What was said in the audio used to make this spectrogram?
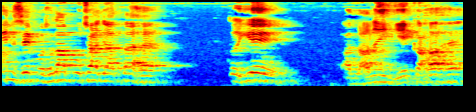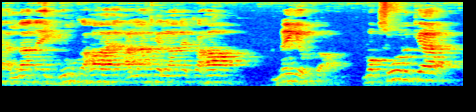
ان سے مسئلہ پوچھا جاتا ہے، تو یہ اللہ نے یہ کہا ہے، اللہ نے یوں کہا ہے اللہ کے اللہ نے کہا نہیں ہوتا۔ مقصود کیا؟ ہے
